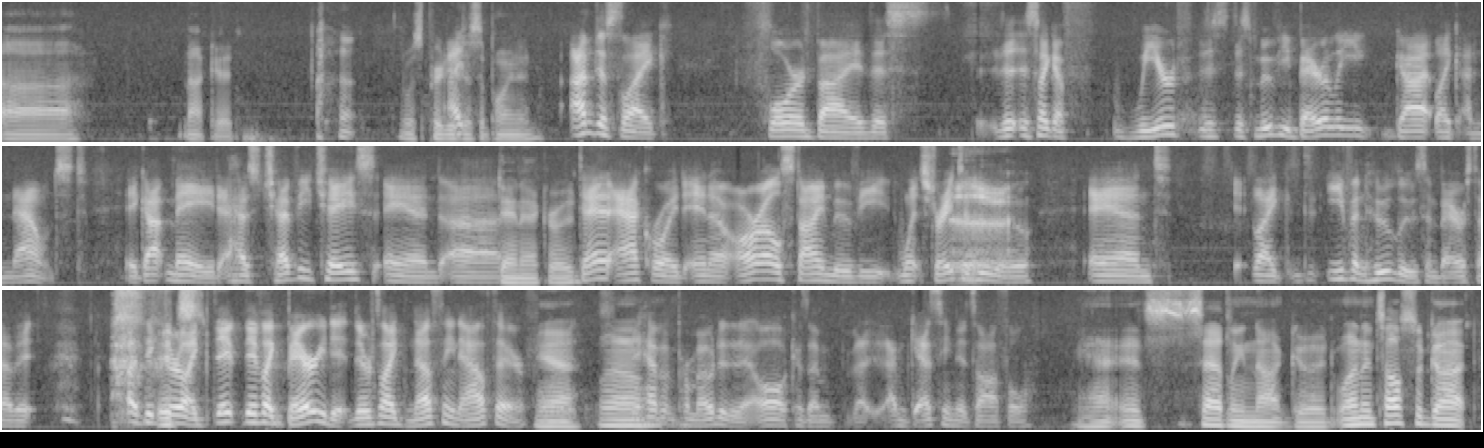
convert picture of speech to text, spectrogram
Uh, not good. I was pretty I- disappointed. I'm just like floored by this. It's like a weird. This this movie barely got like announced. It got made. It has Chevy Chase and uh, Dan Aykroyd. Dan Aykroyd in a R.L. Stine movie. Went straight to Hulu, and it, like even Hulu's embarrassed of it. I think they're like they, they've like buried it. There's like nothing out there. For Yeah, it. well- they haven't promoted it at all because I'm I'm guessing it's awful. Yeah, it's sadly not good. Well, and it's also got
